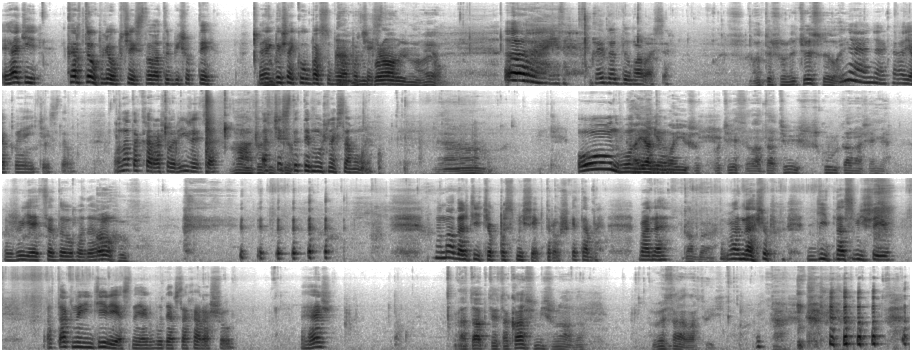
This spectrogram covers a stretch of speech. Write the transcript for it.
Геть і картоплю обчистила тобі, щоб ти. Та якби ще й ковбасу була Ну, почистила. правильно, я. Ой, ти додумалася. А ти що, не чистила? її? Ні, ні, а як я її чистила? Вона так хорошо ріжеться, А, то а ти чистити можна й самою. А, Он воно а я його. думаю, що почистила, та чуєш, шкурка наша є. Жується довго, да? Ох, Ну, треба ж щоб посмішив трошки тебе. Мене, тебе. мене, щоб дід насмішив. А так не інтересно, як буде все хорошо. Геш? А так ти така смішна, да? Весела ти.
